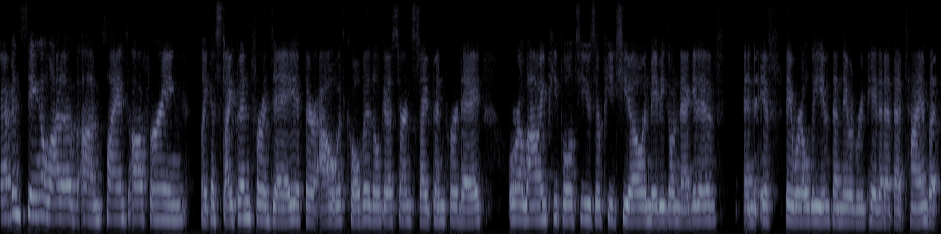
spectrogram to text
I've been seeing a lot of um, clients offering like a stipend for a day. If they're out with COVID, they'll get a certain stipend per day, or allowing people to use their PTO and maybe go negative and if they were to leave then they would repay that at that time. But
